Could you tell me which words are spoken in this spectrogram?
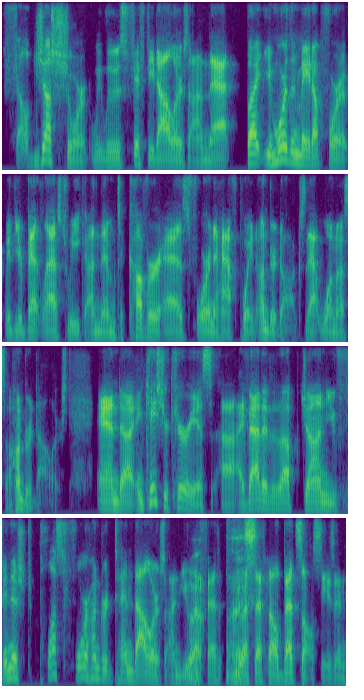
fell just short. We lose $50 on that but you more than made up for it with your bet last week on them to cover as four and a half point underdogs. That won us $100. And uh, in case you're curious, uh, I've added it up, John. You finished plus $410 on nice. USFL bets all season.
